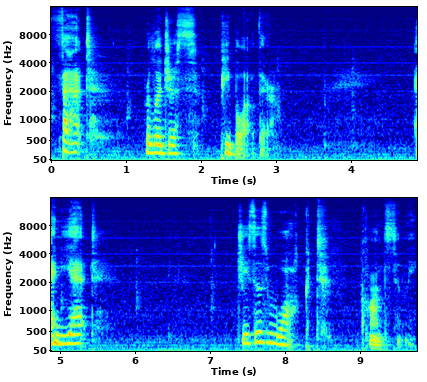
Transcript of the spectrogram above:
fat religious people out there. And yet, Jesus walked constantly.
